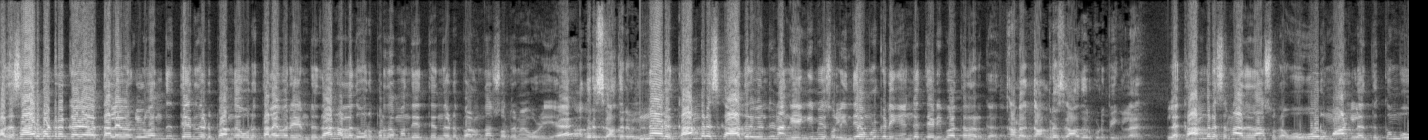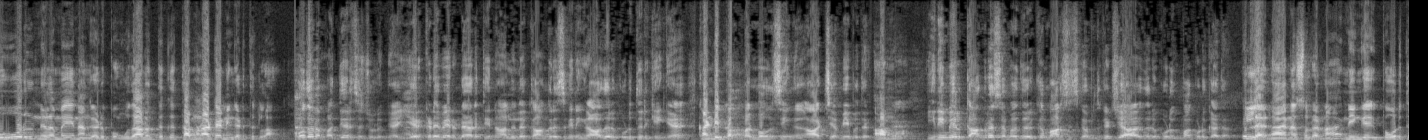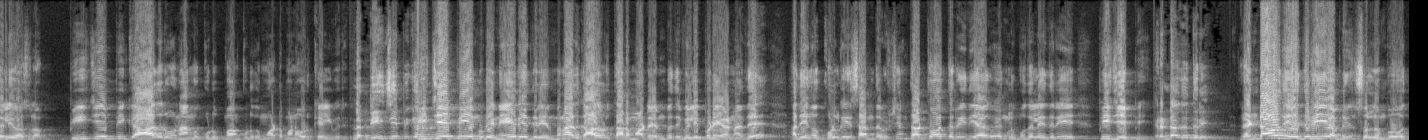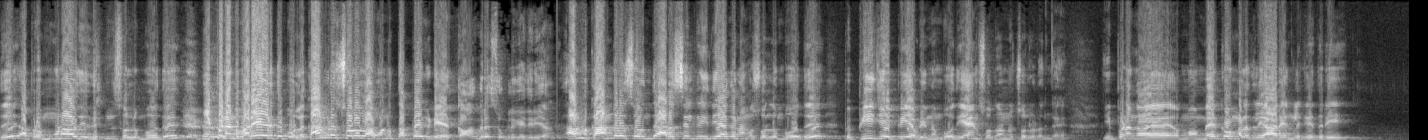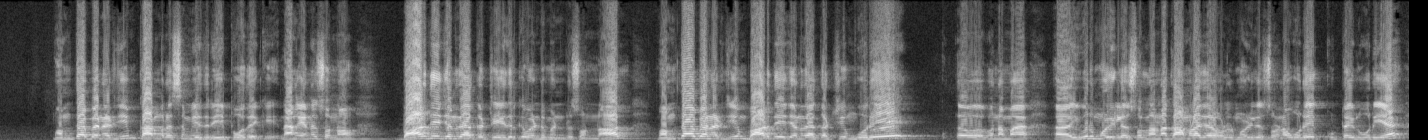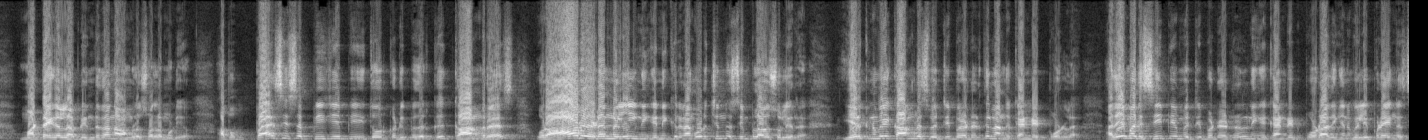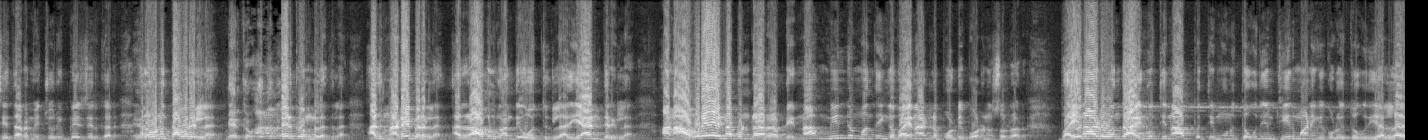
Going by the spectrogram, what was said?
மதசார்பற்ற க தலைவர்கள் வந்து தேர்ந்தெடுப்பாங்க. ஒரு தலைவர் என்று தான் அல்லது ஒரு பிரதம மந்திரி தேர்ந்தெடுப்பாங்க தான் சொல்கிறமே ஒழிய காங்கிரஸ்க்கு ஆதரவு இன்னாரு காங்கிரஸுக்கு ஆதரவு என்று நாங்கள் எங்கேயுமே சொல்ல இந்தியா முழுக்க நீங்கள் எங்கே தேடி பார்த்தாலும் இருக்காது. ஆனா காங்கிரஸ்க்கு ஆதரவு கொடுப்பீங்களா? இல்லை காங்கிரஸ்னா அதை தான் சொல்கிறேன் ஒவ்வொரு மாநிலத்துக்கும் ஒவ்வொரு நிலைமையை நாங்கள் எடுப்போம். உதாரணத்துக்கு தமிழ்நாட்டை நீங்கள் எடுத்துக்கலாம். முதல்ல மத்திய அரசு சொல்லுங்க. ஏற்கனவே ரெண்டாயிரத்தி நாலுல காங்கிரஸுக்கு நீங்க ஆதரவு கொடுத்திருக்கீங்க. கண்டிப்பா. மன்மோகன் சிங் ஆட்சி அமைப்பதற்கு. ஆமா. இனிமேல் காங்கிரஸ் அமைப்பதற்கு மார்க்சிஸ்ட் கம்யூனிஸ்ட் கட்சி ஆதரவு கொடுக்குமா கொடுக்காதா? இல்லை நான் என்ன சொல்கிறேன்னா நீங்கள் இப்போ ஒரு தெளிவாக சொல்லலாம். பிஜேபிக்கு ஆதரவு நாங்கள் கொடுப்போமா கொடுக்க மாட்டோமான்னு ஒரு கேள்வி இருக்கு. இல்ல பிஜேபி பிஜேபி எங்களுடைய நேர் எதிரி என்பது அதுக்கு ஆதரவு தரமாட்டோம் என்பது வெளிப்படையானது. அது எங்கள் கொள்கை சார்ந்த விஷயம். தத்துவார்த்த ரீதியாகவே எங்களுக்கு முதல் எதிரி பிஜேபி. ரெண்டாவது எதிரி? ரெண்டாவது எதிரி அப்படின்னு சொல்லும்போது அப்புறம் மூணாவது எதிரின்னு சொல்லும்போது இப்போ நாங்கள் வரையறுத்து போடல. காங்கிரஸ் சொல்லலாம் ஒன்றும் தப்பே கிடையாது. காங்கிரஸ் உங்களுக்கு எதிரியா? ஆமாம் காங்கிரஸ் வந்து அரசியல் ரீதியாக நாங்கள் சொல்லும்போது இப்போ பிஜேபி அப்படின்னும் போது ஏன் சொல்கிறோன்னு சொல்லிடுங்க. இப்போ நாங்கள் மேற்கு வங்காளத்தில் யார் எங்களுக்கு எதிரி? மம்தா பானர்ஜியும் காங்கிரஸும் எதிரி இப்போதைக்கு. நாங்கள் என்ன சொன்னோம்? பாரதிய ஜனதா கட்சியை எதிர்க்க வேண்டும் என்று சொன்னால் மம்தா பானர்ஜியும் பாரதிய ஜனதா கட்சியும் ஒரே நம்ம இவர் மொழியில் சொல்லணும்னா காமராஜர் அவர்கள் மொழியில் சொல்லணும்னா ஒரே குட்டையில் உரிய மட்டைகள் அப்படின்றத நான் அவங்கள சொல்ல முடியும். அப்போ பாசிச பிஜேபியை தோற்கடிப்பதற்கு காங்கிரஸ் ஒரு ஆறு இடங்களில் நீங்கள் நிற்கிற நாங்கள் ஒரு சின்ன சிம்பிளாக சொல்லிடுறேன். ஏற்கனவே காங்கிரஸ் வெற்றி பெற்ற இடத்தில் நாங்கள் கேண்டிடேட் போடல. அதே மாதிரி சிபிஎம் வெற்றி பெற்ற இடத்துல நீங்கள் கேண்டிடேட் போடாதீங்கன்னு வெளிப்படையாக எங்கள் சீதாராம் யெச்சூரி பேசியிருக்காரு. அதில் ஒன்றும் தவறில்லை. மேற்கு வங்கத்தில். அது நடைபெறல. அது ராகுல் காந்தி ஒத்துக்கல. அது ஏன்னு தெரியல. ஆனா அவரே என்ன பண்றாரு அப்படின்னா மீண்டும் வந்து இங்க வயநாட்டுல போட்டி போடுறேன்னு சொல்றாரு. வயநாடு வந்து ஐநூத்தி நாற்பத்தி மூணு தொகுதியும் தீர்மானிக்கக்கூடிய தொகுதி அல்ல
